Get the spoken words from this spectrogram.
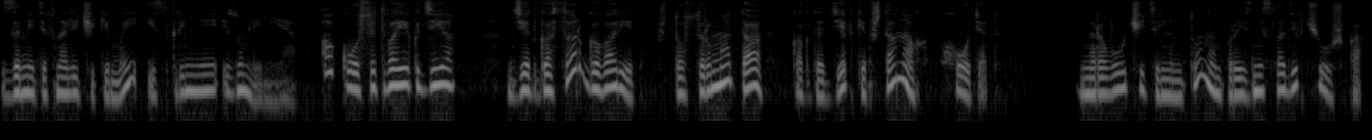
заметив на личике Мэй искреннее изумление. А косы твои где? Дед Гасар говорит, что срамота, когда девки в штанах ходят. Нравоучительным тоном произнесла девчушка,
